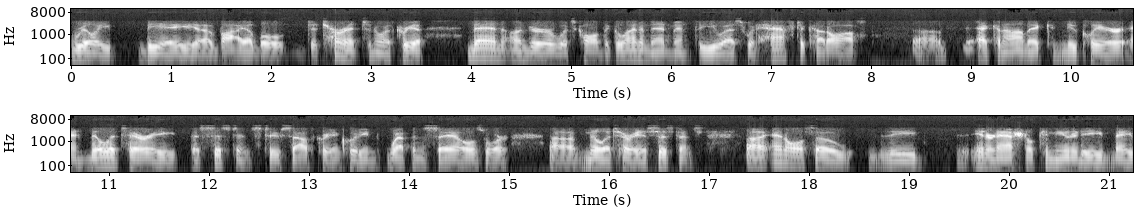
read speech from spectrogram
really be a uh, viable deterrent to North Korea, then under what's called the Glenn Amendment, the U.S. would have to cut off uh, economic, nuclear, and military assistance to South Korea, including weapons sales or uh, military assistance. Uh, and also the international community may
